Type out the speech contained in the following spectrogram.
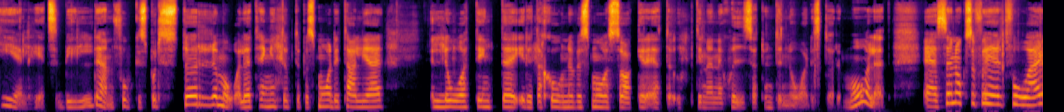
helhetsbilden, fokus på det större målet, häng inte upp det på små detaljer. Låt inte irritation över småsaker äta upp din energi så att du inte når det större målet. Eh, sen också för er tvåor,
